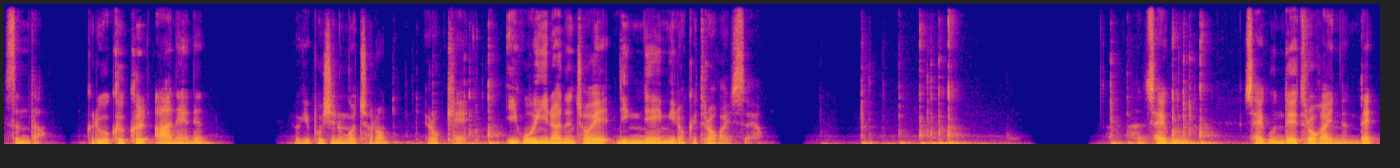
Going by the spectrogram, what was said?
쓴다. 그리고 그 글 안에는 여기 보시는 것처럼 이렇게 이고잉이라는 저의 닉네임이 이렇게 들어가 있어요. 한 세 군, 세 군데에 들어가 있는데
